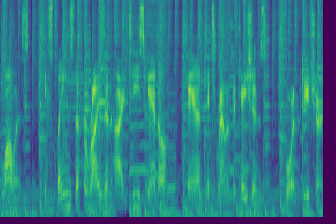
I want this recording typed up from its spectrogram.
Wallis, explains the Horizon IT scandal and its ramifications for the future.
